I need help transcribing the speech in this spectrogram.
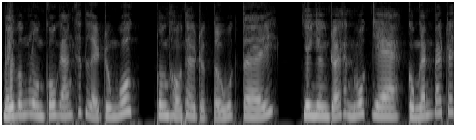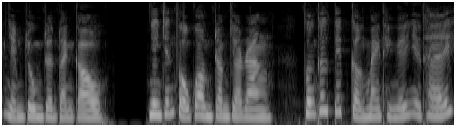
Mỹ vẫn luôn cố gắng khích lệ Trung Quốc tuân thủ theo trật tự quốc tế, dần dần trở thành quốc gia cùng gánh vác trách nhiệm chung trên toàn cầu. Nhưng chính phủ của ông Trump cho rằng phương thức tiếp cận mang thiện ý như thế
